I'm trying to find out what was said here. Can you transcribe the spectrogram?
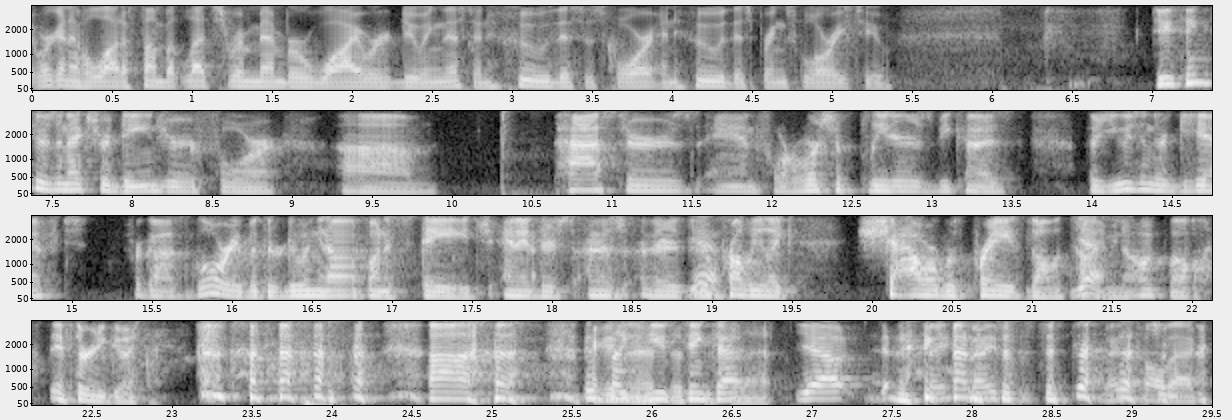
We're going to have a lot of fun, but let's remember why we're doing this and who this is for and who this brings glory to. Do you think there's an extra danger for um, pastors and for worship leaders because they're using their gift for God's glory, but they're doing it up on a stage, and if there's, and there's they're, they're probably like showered with praise all the time. Yes. You know, well, if they're any good. uh, I like, do you think for that? Yeah, Got an nice, assistant. nice callback. right.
